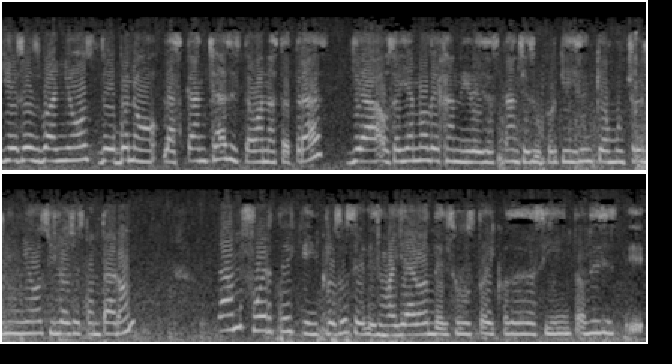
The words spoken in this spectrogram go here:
Y esos baños de, bueno, las canchas estaban hasta atrás, ya, o sea, ya no dejan ir esas canchas porque dicen que a muchos niños sí los espantaron tan fuerte que incluso se desmayaron del susto y cosas así. Entonces, este,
